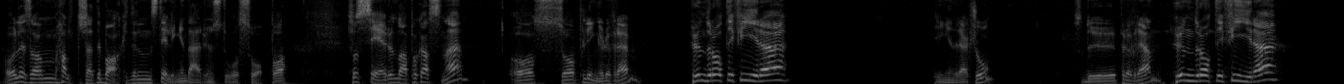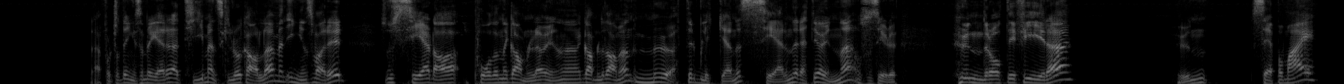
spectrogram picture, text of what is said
og liksom halter seg tilbake til den stillingen der hun sto og så på. Så ser hun da på kassene, og så plinger du frem. 184! Ingen reaksjon. Så du prøver igjen. 184! Det er fortsatt ingen som reagerer. Det er ti mennesker i lokalet, men ingen svarer. Så du ser da på denne gamle, øynene, gamle damen, møter blikket hennes, ser henne rett i øynene, og så sier du 184. Hun ser på meg.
